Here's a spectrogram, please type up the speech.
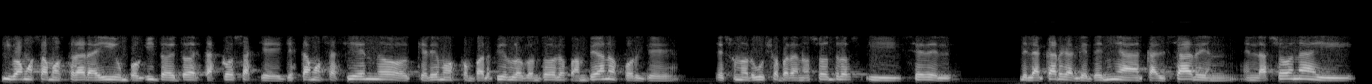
y vamos a mostrar ahí un poquito de todas estas cosas que, que estamos haciendo. Queremos compartirlo con todos los pampeanos porque es un orgullo para nosotros y sé del, de la carga que tenía calzar en, en la zona y,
